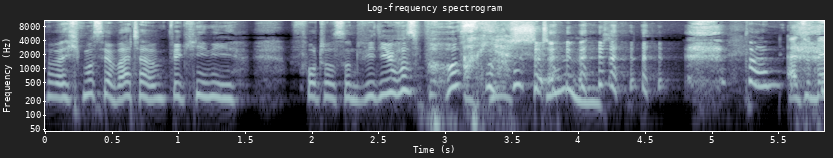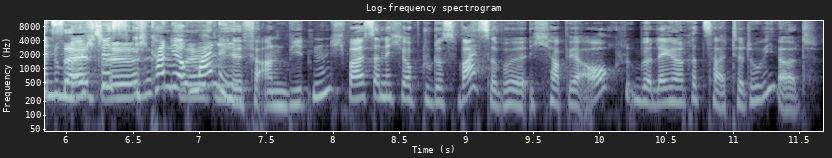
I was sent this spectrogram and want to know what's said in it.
Weil ich muss ja weiter Bikini-Fotos und Videos posten. Ach ja, stimmt. also wenn du Seit, möchtest, äh, ich kann dir auch meine Hilfe anbieten. Ich weiß ja nicht, ob du das weißt, aber ich habe ja auch über längere Zeit tätowiert.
